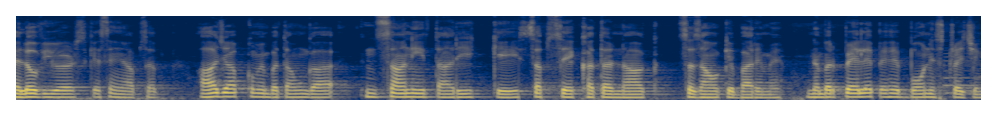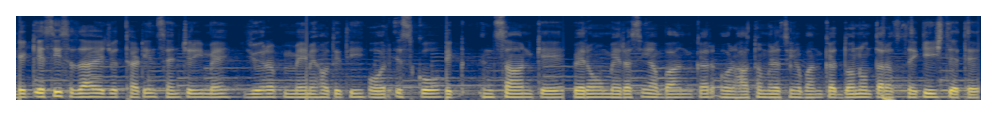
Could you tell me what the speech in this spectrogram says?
हेलो व्यूअर्स कैसे हैं आप सब? आज आपको मैं बताऊँगा इंसानी तारीख के सबसे ख़तरनाक सज़ाओं के बारे में। नंबर पहले पे है बोन स्ट्रेचिंग एक ऐसी सज़ा है जो थर्टीन सेंचुरी में यूरोप में, में होती थी और इसको एक इंसान के पैरों में रस्सियाँ बांधकर और हाथों में रस्सियाँ बांधकर दोनों तरफ़ से खींचते थे।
